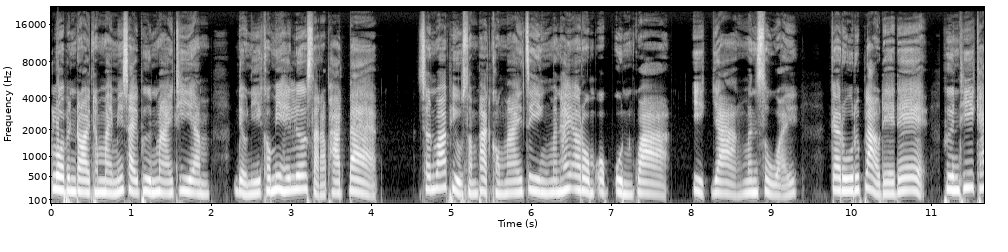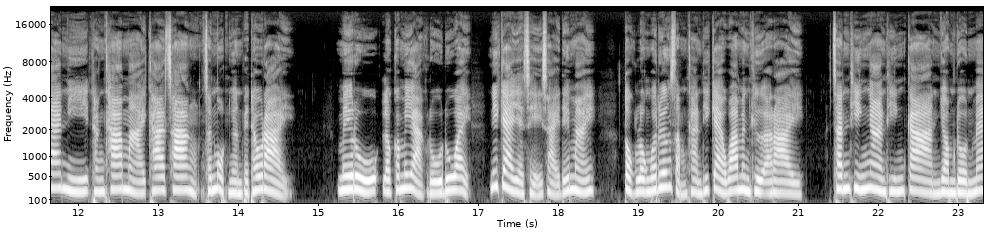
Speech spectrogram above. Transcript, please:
กลัวเป็นรอยทำไมไม่ใช้พื้นไม้เทียม เดี๋ยวนี้เขามีให้เลือกสารพัดแบบ ฉันว่าผิวสัมผัสของไม้จริง มันให้อารมณ์อบอุ่นกว่า อีกอย่างมันสวย แกรู้หรือเปล่าเดเด้ พื้นที่แค่นี้ทั้งค่าไม้ค่าช่าง ฉันหมดเงินไปเท่าไหร่ ไม่รู้แล้วก็ไม่อยากรู้ด้วย นี่แกอย่าเฉยใสได้ไหม ตกลงว่าเรื่องสำคัญที่แกว่ามันคืออะไร ฉันทิ้งงานทิ้งการยอมโดนแม่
